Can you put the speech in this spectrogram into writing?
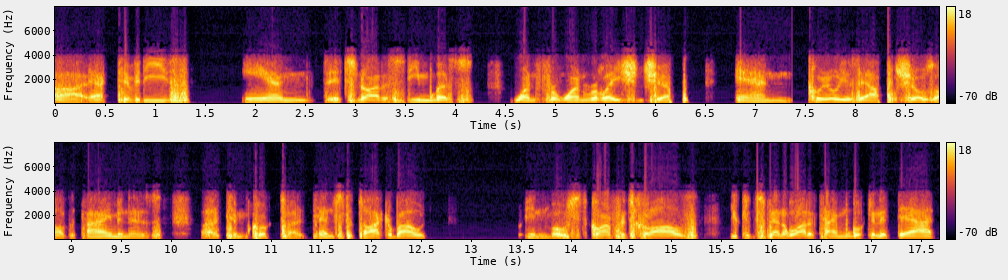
uh, activities, and it's not a seamless one for one relationship. And clearly, as Apple shows all the time, and as uh, Tim Cook t- tends to talk about in most conference calls, you can spend a lot of time looking at that,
